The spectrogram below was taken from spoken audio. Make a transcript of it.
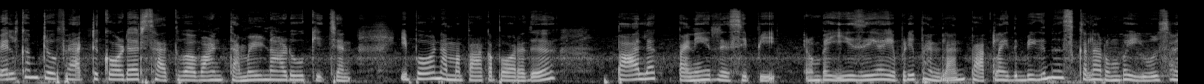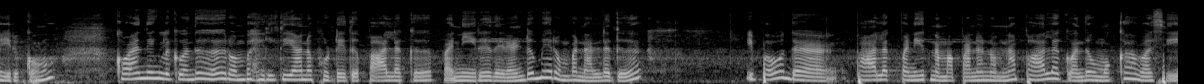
Welcome to fact coder Sathvavan Tamil Nadu kitchen இப்போது நம்ம பார்க்க போகிறது பாலக் பனீர் ரெசிபி ரொம்ப ஈஸியாக எப்படி பண்ணலான்னு பார்க்கலாம். இது பிகினர்ஸ்க்கெல்லாம் ரொம்ப யூஸாக இருக்கும். குழந்தைங்களுக்கு வந்து ரொம்ப ஹெல்த்தியான ஃபுட் இது. பாலக்கு பன்னீர் இது ரெண்டுமே ரொம்ப நல்லது. இப்போது இந்த பாலக் பன்னீர் நம்ம பண்ணணும்னா பாலக் வந்து முக்கால்வாசி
